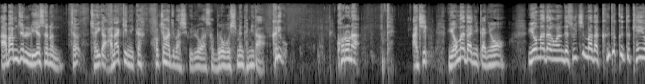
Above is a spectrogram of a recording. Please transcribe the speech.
아밤주를 위해서는 저 저희가 안 아끼니까 걱정하지 마시고 일로 와서 물어보시면 됩니다. 그리고 코로나 네, 아직 위험하다니까요. 위험하다고 하는데 술집마다 그득그득해요.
